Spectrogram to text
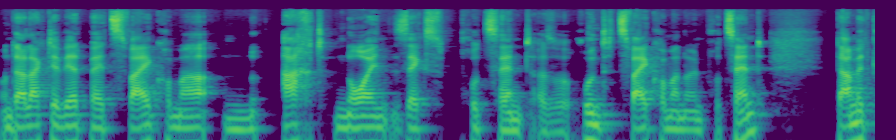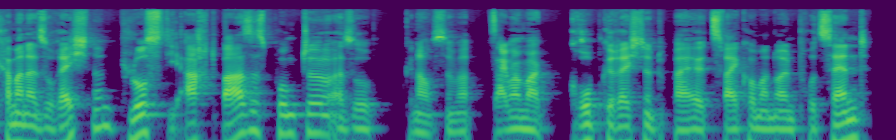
Und da lag der Wert bei 2,896 Prozent, also rund 2,9 Prozent. Damit kann man also rechnen, plus die acht Basispunkte, also genau, sind wir, sagen wir mal, grob gerechnet bei 2,9 Prozent.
